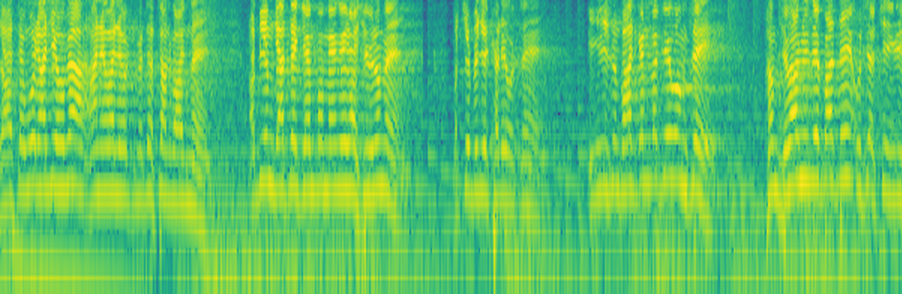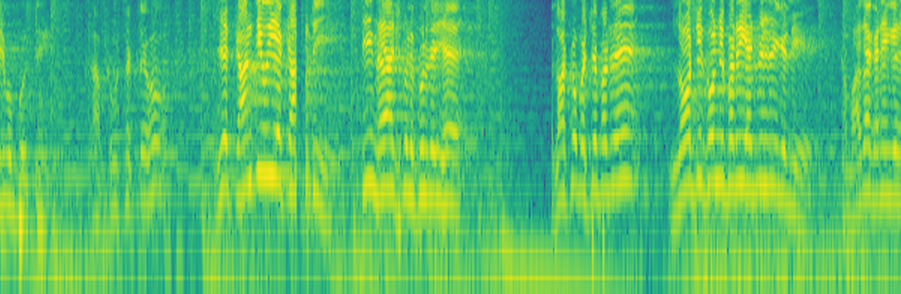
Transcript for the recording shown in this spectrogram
रास्ता वो राज्य होगा, आने वाले वक्त में, दस साल बाद में। अभी हम जाते हैं कैंपों में गए शिविरों में। बच्चे बच्चे खड़े होते हैं। इंग्लिश में बात करने लगे वो हमसे। हम जवाब नहीं दे पाते हैं उससे अच्छी इंग्लिश वो बोलते हैं। आप सोच सकते हो। ये क्रांति हुई है क्रांति। तीन हज़ार स्कूल खुल गई है। लाखों बच्चे पढ़ रहे हैं। लॉटरी खोलनी पड़ रही है एडमिशन के लिए। हम वादा करेंगे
